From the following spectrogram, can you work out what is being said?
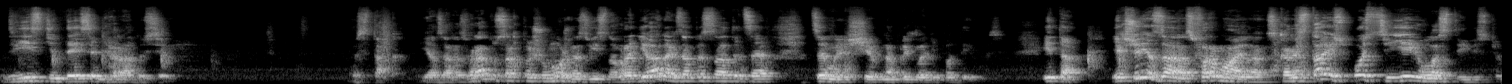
210 градусів. Ось так. Я зараз в градусах пишу, можна, звісно, в радіанах записати це. Це ми ще на прикладі подивимось. І так, якщо я зараз формально скористаюсь ось цією властивістю,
